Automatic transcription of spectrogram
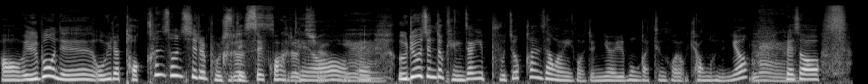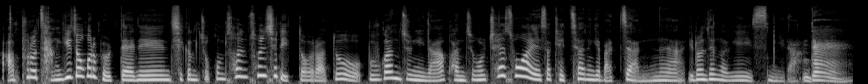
어, 일본은 오히려 더 큰 손실을 볼 수도 그렇, 있을 것 같아요. 그렇죠. 예. 네. 의료진도 굉장히 부족한 상황이거든요. 일본 같은 거, 경우는요. 네. 그래서 앞으로 장기적으로 볼 때는 지금 조금 선, 손실이 있더라도 무관중이나 관중을 최소화해서 개최하는 게 맞지 않나 이런 생각이 있습니다. 네.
